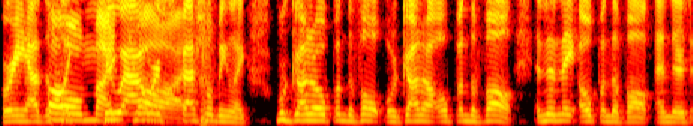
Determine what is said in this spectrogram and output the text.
Where he had this Oh like my two hour special being like, we're gonna open the vault, we're gonna open the vault. And then they open the vault and there's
